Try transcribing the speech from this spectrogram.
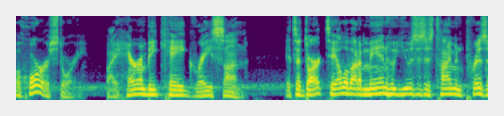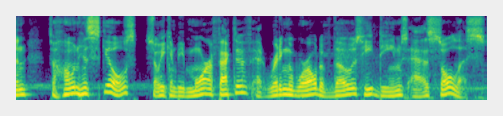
a horror story by Harambee K. Grayson. It's a dark tale about a man who uses his time in prison to hone his skills so he can be more effective at ridding the world of those he deems as soulless.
